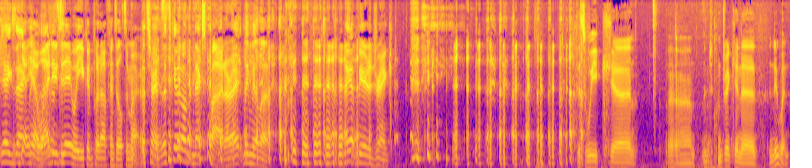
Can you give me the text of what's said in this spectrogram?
Yeah, exactly. Yeah, yeah. Why do today what you could put off until tomorrow? That's right. Let's get it on the next pod. All right, leave me alone. I got beer to drink. This week, uh, uh, I'm drinking a, a new one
